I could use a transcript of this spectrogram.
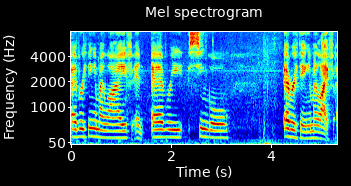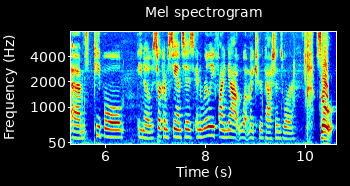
everything in my life and every single everything in my life um, people you know circumstances and really find out what my true passions were So,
